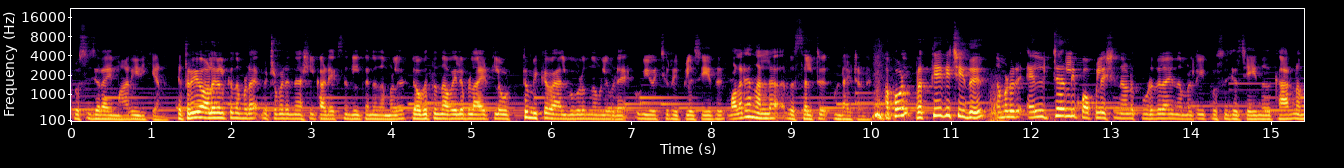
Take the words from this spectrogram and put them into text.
പ്രൊസീജിയറായി മാറിയിരിക്കുകയാണ്. എത്രയോ ആളുകൾക്ക് നമ്മുടെ മെട്രോമെഡ് നാഷണൽ കാർഡിയക് സെന്ററിൽ തന്നെ നമ്മൾ ലോകത്ത് നിന്ന് അവൈലബിൾ ആയിട്ടുള്ള ഒട്ടുമിക്ക വാൽവുകളും നമ്മൾ ഇവിടെ ഉപയോഗിച്ച് റീപ്ലേസ് ചെയ്ത് വളരെ നല്ല റിസൾട്ട് ഉണ്ടായിട്ടുണ്ട്. അപ്പോൾ പ്രത്യേകിച്ച് ഇത് നമ്മളൊരു എൽറ്റർലി പോപ്പുലേഷനാണ് കൂടുതലായി നമ്മൾ ഈ പ്രൊസീജിയർ ചെയ്യുന്നത്. കാരണം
